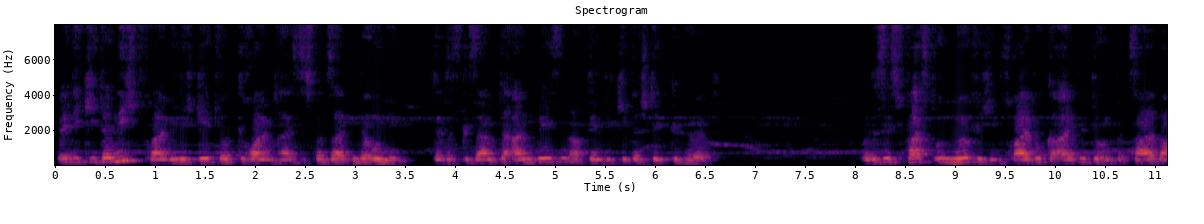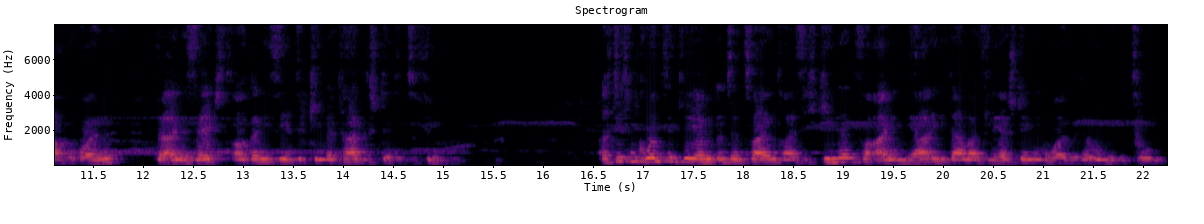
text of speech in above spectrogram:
Wenn die Kita nicht freiwillig geht, wird geräumt, heißt es von Seiten der Uni, der das gesamte Anwesen, auf dem die Kita steht, gehört. Und es ist fast unmöglich, in Freiburg geeignete und bezahlbare Räume für eine selbstorganisierte Kindertagesstätte zu finden. Aus diesem Grund sind wir ja mit unseren 32 Kindern vor einem Jahr in die damals leerstehenden Räume der Uni gezogen.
